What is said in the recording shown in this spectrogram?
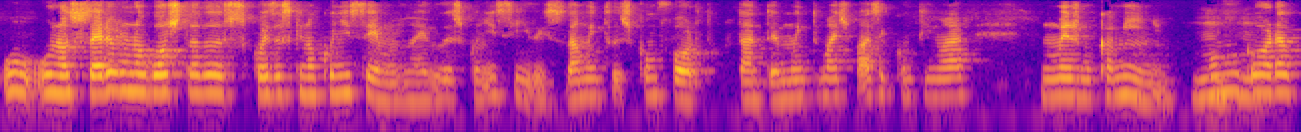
o, o, nosso cérebro não gosta das coisas que não conhecemos, não é? do desconhecido. Isso dá muito desconforto. Portanto, é muito mais fácil continuar no mesmo caminho. Uhum. Vamos agora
